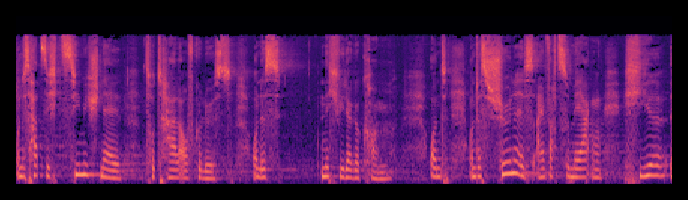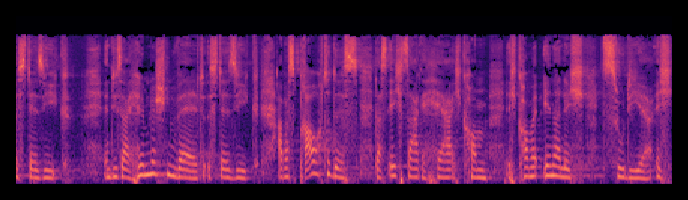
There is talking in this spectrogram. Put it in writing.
Und es hat sich ziemlich schnell total aufgelöst und ist nicht wiedergekommen. Und, und das Schöne ist einfach zu merken, hier ist der Sieg. In dieser himmlischen Welt ist der Sieg. Aber es brauchte das, dass ich sage, Herr, ich komme, ich komme innerlich zu dir. Ich,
